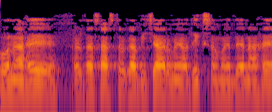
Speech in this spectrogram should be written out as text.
होना है, अर्थात शास्त्र का विचार में अधिक समय देना है।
